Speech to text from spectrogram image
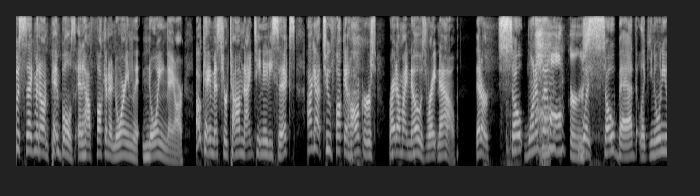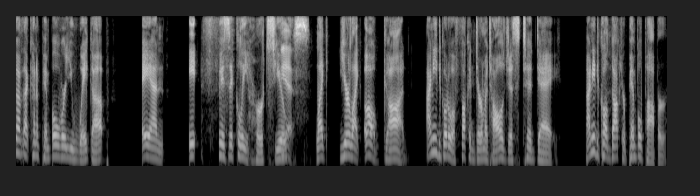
a segment on pimples and how fucking annoying annoying they are. Okay, Mr. Tom 1986. I got two fucking honkers right on my nose right now that are so one of them Honkers. was so bad that like you know when you have that kind of pimple where you wake up and it physically hurts you. Yes. Like you're like, "Oh god, I need to go to a fucking dermatologist today." I need to call Dr. Pimple Popper.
